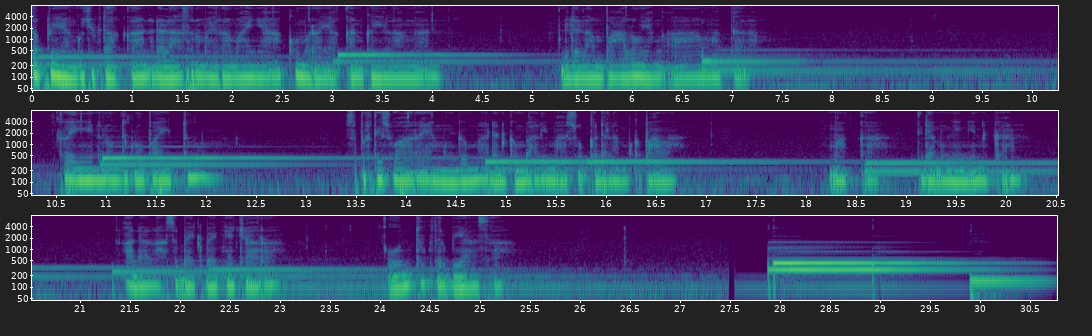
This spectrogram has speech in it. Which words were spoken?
Sepi yang kuciptakan adalah seramai-ramainya aku merayakan kehilangan di dalam palung yang amat dalam. Keinginan untuk lupa itu seperti suara yang menggema dan kembali masuk ke dalam kepala. Maka tidak menginginkan adalah sebaik-baiknya cara untuk terbiasa.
